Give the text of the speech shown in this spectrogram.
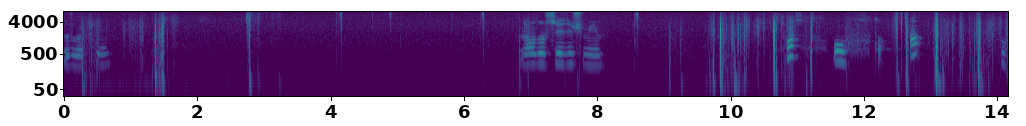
Dur bakayım. Ne olur suya düşmeyeyim. Ha? Of ah. Of.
